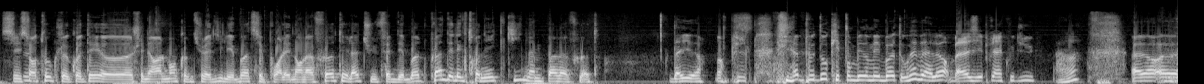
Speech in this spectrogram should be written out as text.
C'est surtout que le côté, euh, généralement, comme tu l'as dit, les bottes, c'est pour aller dans la flotte, et là, tu fais des bottes plein d'électronique qui n'aiment pas la flotte d'ailleurs. En plus, il y a un peu d'eau qui est tombée dans mes bottes. Ouais, bah alors, bah j'ai pris un coup de jus. Hein alors, euh,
